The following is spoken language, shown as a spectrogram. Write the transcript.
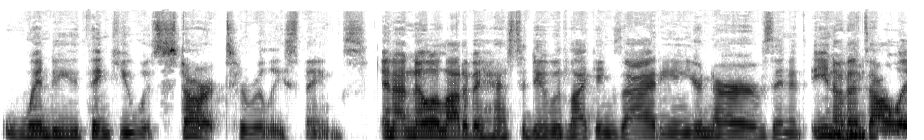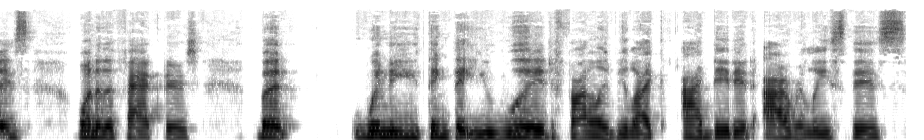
when do you think you would start to release things? And I know a lot of it has to do with like anxiety and your nerves, and it, you know, mm-hmm. that's always one of the factors. But when do you think that you would finally be like, I did it, I released this,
